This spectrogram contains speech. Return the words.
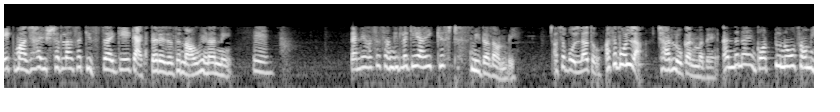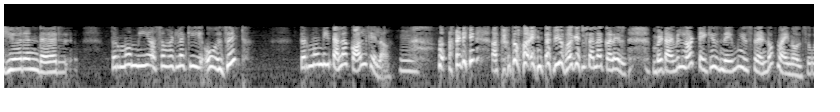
एक माझ्या आयुष्यातला असा किस्सा आहे की एक ऍक्टर आहे ज्याचं नाव घेणार नाही. त्याने असं सांगितलं की आय किस्ट स्मिता तांबे असं बोलला तो? असं बोलला चार लोकांमध्ये. And then I got to know from here and there तर मग मी असं म्हटलं की ओ इज इट तर मग मी त्याला कॉल. केला. आणि आता तो इंटरव्ह्यू बघेल त्याला कळेल. But I will not take his name his friend of mine also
